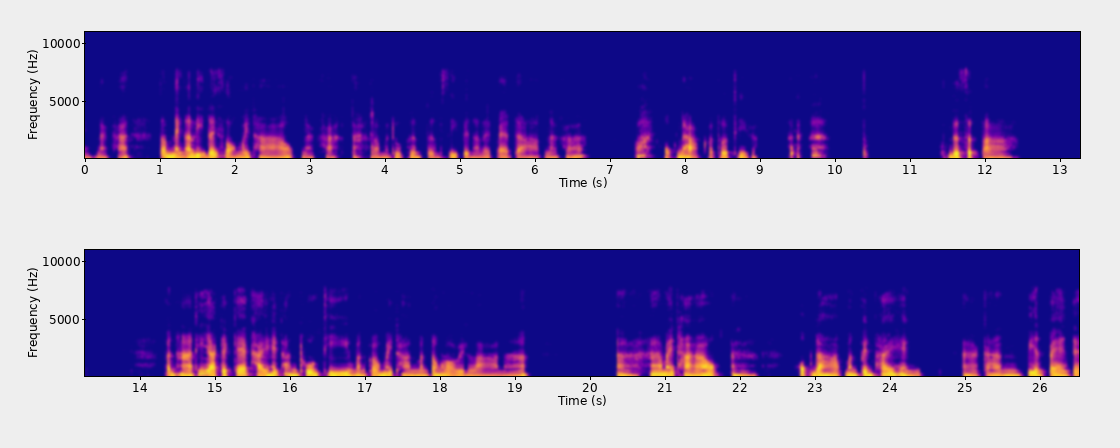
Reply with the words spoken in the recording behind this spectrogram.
งนะคะตำแหน่งอริได้ 2 ไม้เท้านะคะอะเรามาดูเพิ่มเติมซิเป็นอะไร 8 ดาบนะคะโอ๊ย6ดาบขอโทษทีค่ะ The Star ปัญหาที่อยากจะแก้ไขให้ทันท่วงทีมันก็ไม่ทันมันต้องรอเวลานะ อ่า5ไม้เท้าอ่า6ดาบมันเป็นไพ่แห่ง การเปลี่ยนแปลงแต่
